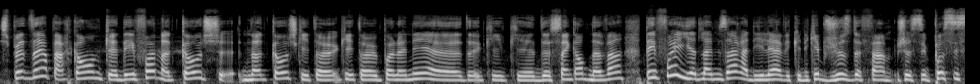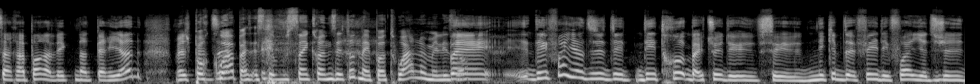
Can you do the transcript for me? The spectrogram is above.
Je peux te dire, par contre, que des fois, notre coach, notre coach qui est un, qui est un Polonais euh, de, qui, qui, est de 59 ans, des fois, il y a de la misère à délai avec une équipe juste de femmes. Je sais pas si ça a rapport avec notre période, mais je Pourquoi? Parce Est-ce que vous synchronisez tout, mais pas toi, là, mais les ben, autres? Des fois, il y a du, des, des trous. Ben, tu sais, c'est une équipe de filles, des fois, il y a du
